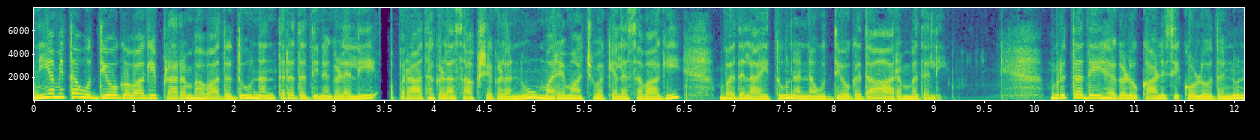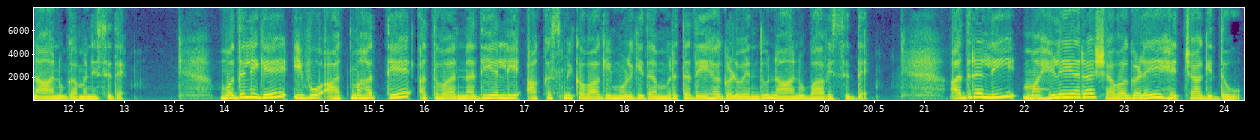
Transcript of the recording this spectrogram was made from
ನಿಯಮಿತ ಉದ್ಯೋಗವಾಗಿ ಪ್ರಾರಂಭವಾದದ್ದು ನಂತರದ ದಿನಗಳಲ್ಲಿ ಅಪರಾಧಗಳ ಸಾಕ್ಷ್ಯಗಳನ್ನು ಮರೆಮಾಚುವ ಕೆಲಸವಾಗಿ ಬದಲಾಯಿತು ನನ್ನ ಉದ್ಯೋಗದ ಆರಂಭದಲ್ಲಿ. ಮೃತದೇಹಗಳು ಕಾಣಿಸಿಕೊಳ್ಳುವುದನ್ನು ನಾನು ಗಮನಿಸಿದೆ. ಮೊದಲಿಗೆ ಇವು ಆತ್ಮಹತ್ಯೆ ಅಥವಾ ನದಿಯಲ್ಲಿ ಆಕಸ್ಮಿಕವಾಗಿ ಮುಳುಗಿದ ಮೃತದೇಹಗಳು ಎಂದು ನಾನು ಭಾವಿಸಿದ್ದೆ. ಅದರಲ್ಲಿ ಮಹಿಳೆಯರ ಶವಗಳೇ ಹೆಚ್ಚಾಗಿದ್ದವು.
